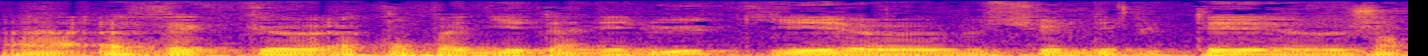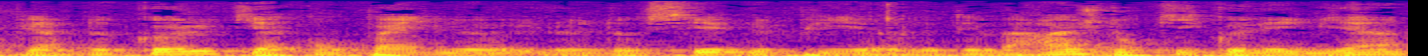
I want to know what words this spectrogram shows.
hein, avec euh, accompagné d'un élu qui est Monsieur le député Jean-Pierre Decolle, qui accompagne le, dossier depuis le démarrage, donc il connaît bien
